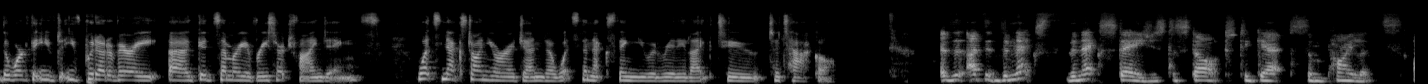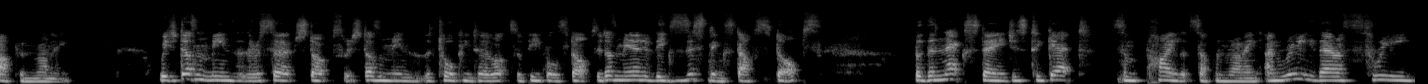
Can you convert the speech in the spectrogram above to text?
the work that you've you've put out a very uh, good summary of research findings. What's next on your agenda? What's the next thing you would really like to to tackle? The, the next the next stage is to start to get some pilots up and running which doesn't mean that the research stops which doesn't mean that the talking to lots of people stops. It doesn't mean any of the existing stuff stops. But the next stage is to get some pilots up and running. And really there are three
